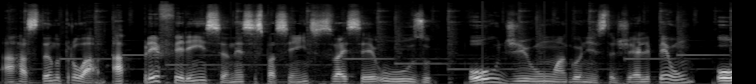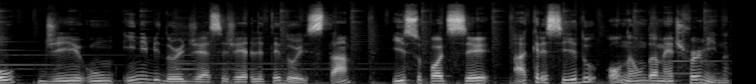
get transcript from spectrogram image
arrastando para o lado. A preferência nesses pacientes vai ser o uso ou de um agonista de GLP-1 ou de um inibidor de SGLT2, tá? Isso pode ser acrescido ou não da metformina.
